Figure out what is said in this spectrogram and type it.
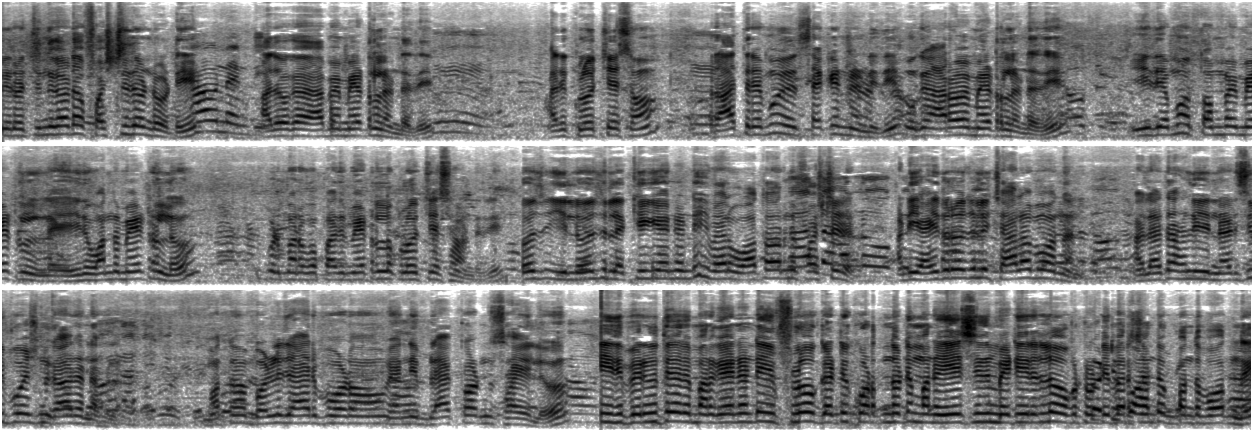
మీరు వచ్చింది కూడా ఫస్ట్ ఇది అండి ఒకటి అది ఒక యాభై మీటర్లు అండి అది అది క్లోజ్ చేసాం. రాత్రి ఏమో సెకండ్ అండి ఇది. ఒక అరవై మీటర్లు అండి అది ఇదేమో తొంభై మీటర్లు ఇది వంద మీటర్లు. ఇప్పుడు మనకు ఒక పది మీటర్లు క్లోజ్ చేసామండి ఇది. రోజు ఈ రోజు లక్కీగా ఏంటంటే ఈవేళ వాతావరణం ఫస్ట్ అంటే ఈ ఐదు రోజులు చాలా బాగుందండి. అది అయితే అసలు ఈ నడిసిపోషన్ కాదండి అసలు. మొత్తం బళ్ళు జారిపోవడం ఇవన్నీ బ్లాక్ కాటన్ సాయిల్ ఇది పెరిగితే మనకి ఏంటంటే ఈ ఫ్లో గట్టి కొడుతుందంటే మనం వేసిన మెటీరియల్ ఒక ట్వంటీ పర్సెంట్ కొంత పోతుంది.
